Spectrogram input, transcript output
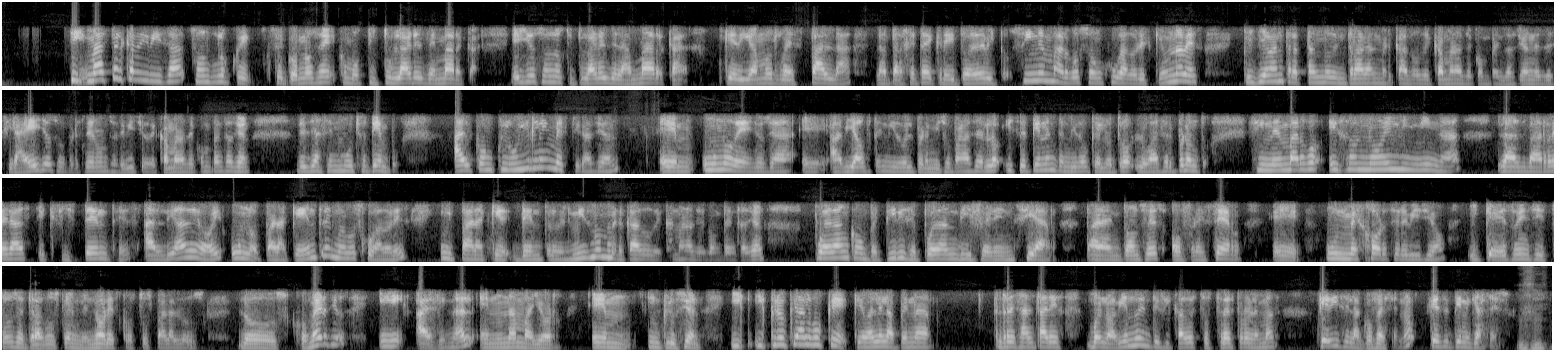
Sí, Mastercard y Visa son lo que se conoce como titulares de marca. Ellos son los titulares de la marca que, digamos, respalda la tarjeta de crédito de débito. Sin embargo, son jugadores que una vez que llevan tratando de entrar al mercado de cámaras de compensación, es decir, a ellos ofrecer un servicio de cámaras de compensación desde hace mucho tiempo. Al concluir la investigación, eh, uno de ellos ya eh, había obtenido el permiso para hacerlo y se tiene entendido que el otro lo va a hacer pronto. Sin embargo, eso no elimina las barreras existentes al día de hoy, uno, para que entren nuevos jugadores y para que dentro del mismo mercado de cámaras de compensación puedan competir y se puedan diferenciar para entonces ofrecer eh, un mejor servicio y que eso, insisto, se traduzca en menores costos para los, los comercios y al final en una mayor em, inclusión. Y, y, creo que algo que, que vale la pena resaltar es, bueno, habiendo identificado estos tres problemas, ¿qué dice la COFESE, no? ¿Qué se tiene que hacer?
